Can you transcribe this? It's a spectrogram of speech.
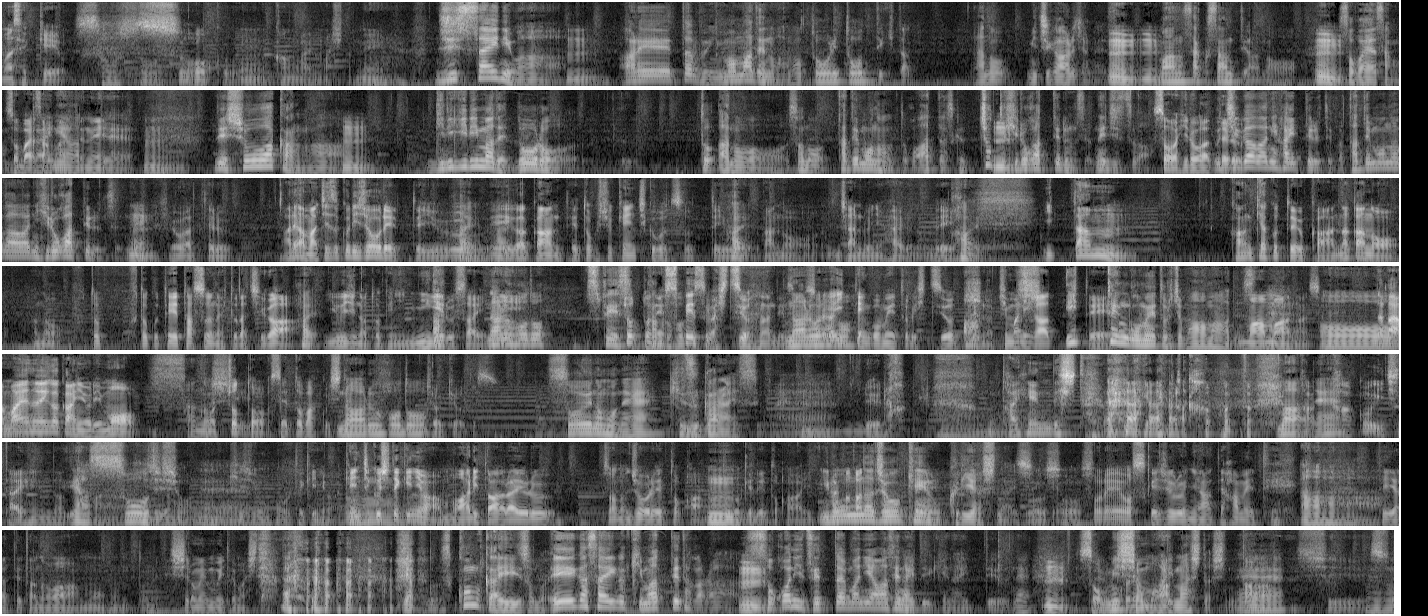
まあ、設計を。そうそうすごく、うん考えましたね。実際には、うん。あれ多分今までのあの通り通ってきたあの道があるじゃないですか、うんうん。万作さんっていうあのうん。蕎麦屋さんが向かいにあって。ね。うん。で昭和館はうん。ギリギリまで道路とあのその建物のとこあったんですけどちょっと広がってるんですよね、実は。そう広がってる。内側に入ってるというか建物側に広がってるんですよね、うん、広がってる。あれはまちづくり条例っていう、はいはい。映画館って特殊建築物っていう、はい。あのジャンルに入るので、はい。一旦観客というか中のあの不特不特定多数の人たちが、はい。有事の時に逃げる際になるほどスペースちょっとねスペースが必要なんですなるほど。よそれが1.5メートル必要っていうのは決まりがあって。1.5メートルじゃまあまあですね。まあまあなんですよね。だから前の映画館よりもあのちょっとセットバックしてなるるほど。状況です、そういうのもね気づかないですよね、うん。いろいろ。大変でしたよ、映画館本当。まあね。過去一大変だったいやそうでしょうね。基準基準法的には。建築士的にはもうありとあらゆるその条例とかうん届け出とかがいろんな条件ををクリアしないそうそう。それをスケジュールに当てはめてあってやってたのはもう本当ね白目向いてました。あ いや今回その映画祭が決まってたから、うん。そこに絶対間に合わせないといけないっていうねうん。そうミッションもありしましたしね。しそうそう。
